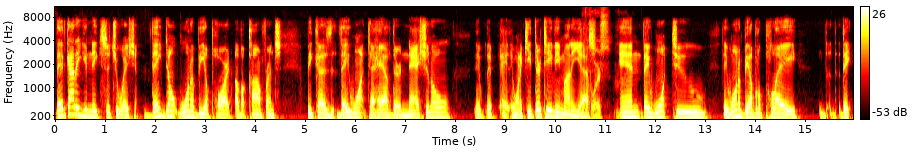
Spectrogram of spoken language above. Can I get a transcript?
They've got a unique situation. They don't want to be a part of a conference because they want to have their national. They, they, they want to keep their TV money, yes, of course, mm-hmm. and they want to they want to be able to play. They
